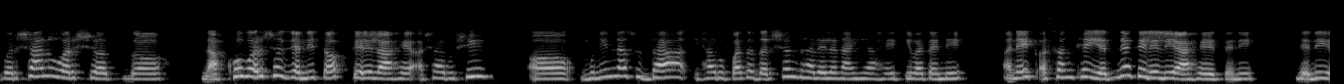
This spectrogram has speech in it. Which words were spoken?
वर्षानुवर्ष लाखो वर्ष ज्यांनी तप केलेलं आहे अशा ऋषी मुनींना सुद्धा ह्या रूपाचं दर्शन झालेलं नाही आहे किंवा त्यांनी अनेक असंख्य यज्ञ केलेली आहेत त्यांनी ज्यांनी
